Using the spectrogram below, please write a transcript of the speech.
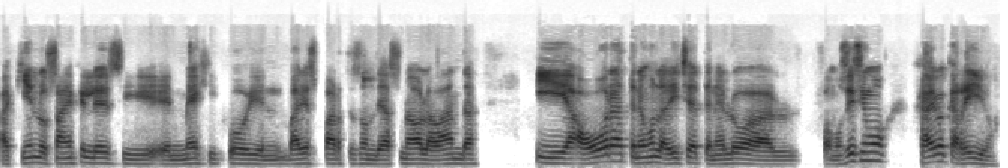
aquí en Los Ángeles y en México y en varias partes donde ha sonado la banda. Y ahora tenemos la dicha de tenerlo al famosísimo Jaime Carrillo.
